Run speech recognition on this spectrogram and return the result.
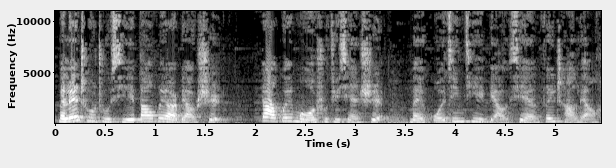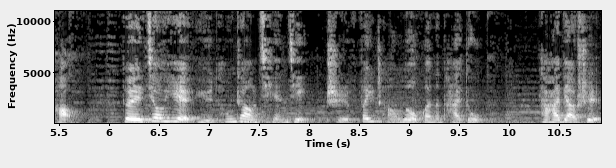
美联储主席鲍威尔表示，大规模数据显示美国经济表现非常良好。对就业与通胀前景持非常乐观的态度。他还表示，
